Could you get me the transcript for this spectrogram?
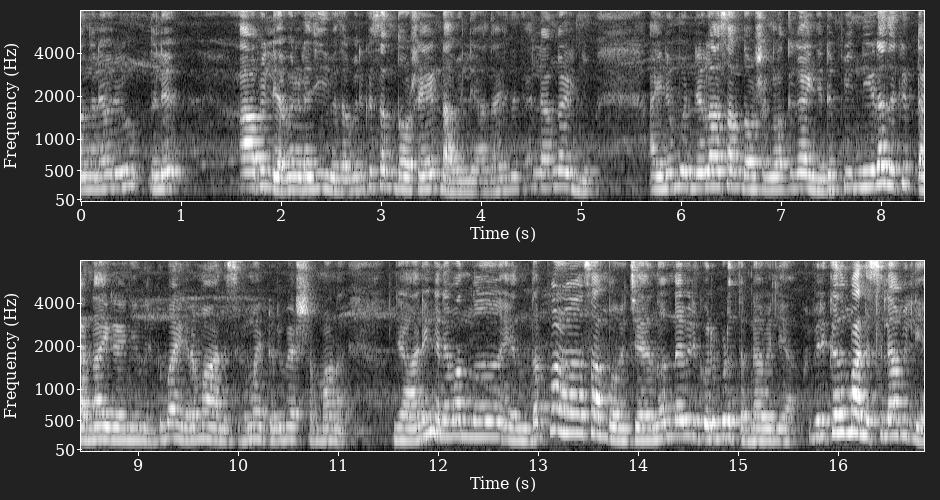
അങ്ങനെ ഒരു ഇതിൽ ആവില്ല അവരുടെ ജീവിതം. അവർക്ക് സന്തോഷമേ ഉണ്ടാവില്ല. അതായത് എല്ലാം കഴിഞ്ഞു. അതിന് മുന്നിലുള്ള ആ സന്തോഷങ്ങളൊക്കെ കഴിഞ്ഞിട്ട് പിന്നീട് അത് കിട്ടാണ്ടായി കഴിഞ്ഞ് ഇവർക്ക് ഭയങ്കര മാനസികമായിട്ടൊരു വിഷമമാണ്. ഞാനിങ്ങനെ വന്ന് എന്തപ്പാ സംഭവിച്ചതെന്ന് തന്നെ ഇവർക്കൊരു പിടുത്തുണ്ടാവില്ല ഇവർക്കത് മനസ്സിലാവില്ല.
